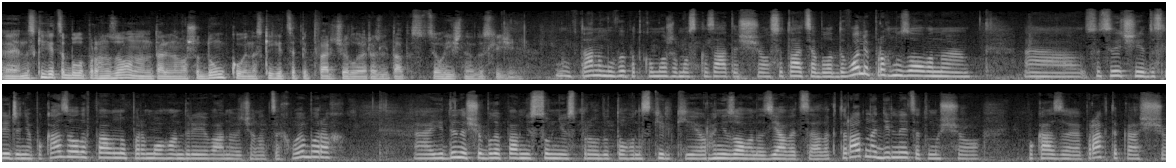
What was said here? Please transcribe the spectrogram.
Е, Наскільки це було прогнозовано, Наталя, на вашу думку, і наскільки це підтверджували результати соціологічних досліджень? Ну, в даному випадку можемо сказати, що ситуація була доволі прогнозованою. Е, Соціологічні дослідження показували впевнену перемогу Андрія Івановича на цих виборах. Е, Єдине, що були певні сумніви з приводу того, наскільки організовано з'явиться електорат на дільниці, тому що показує практика, що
